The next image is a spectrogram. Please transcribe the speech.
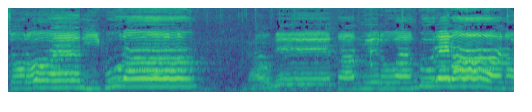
txoroen ikura, gaur eta geroan gure lana,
